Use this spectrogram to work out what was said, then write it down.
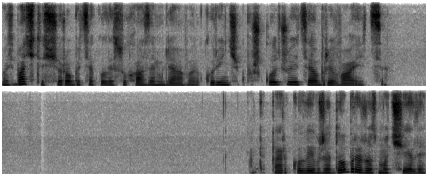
Ось бачите, що робиться, коли суха земля. Корінчик пошкоджується, обривається. А тепер, коли вже добре розмочили,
